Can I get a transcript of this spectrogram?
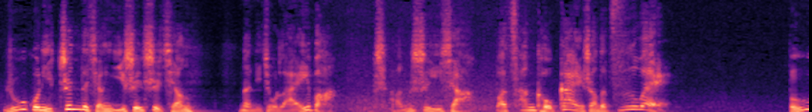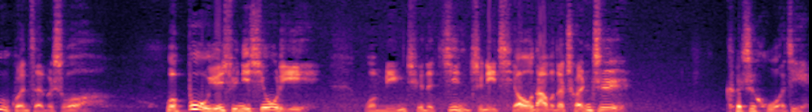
如果你真的想以身试枪，那你就来吧，尝试一下把舱口盖上的滋味。不管怎么说，我不允许你修理，我明确的禁止你敲打我的船只。可是，伙计，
